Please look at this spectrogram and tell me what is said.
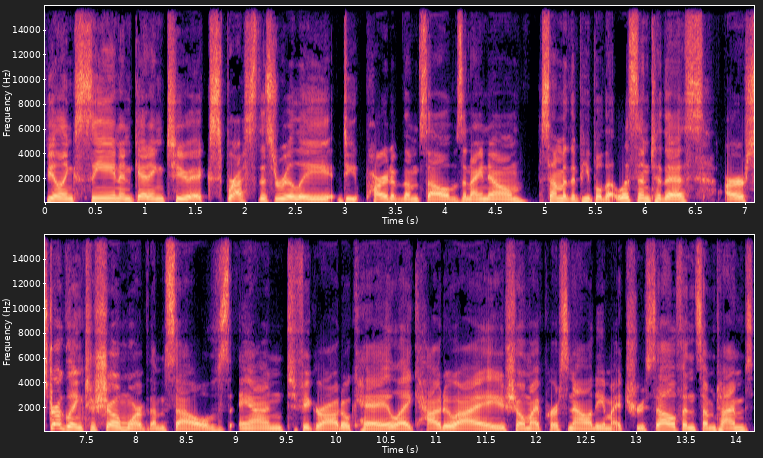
feeling seen and getting to express this really deep part of themselves. And I know some of the people that listen to this are struggling to show more of themselves and to figure out, okay, like how do I show my personality and my true self? And sometimes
